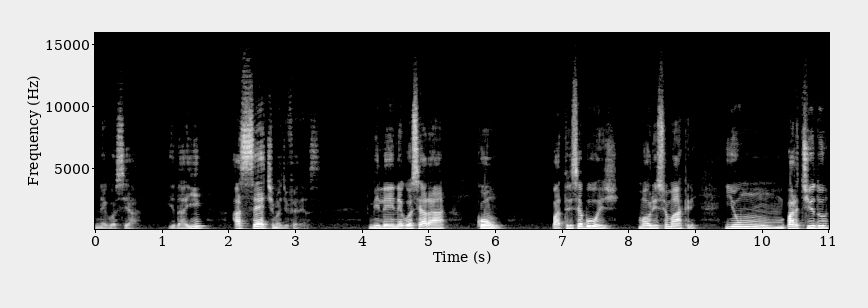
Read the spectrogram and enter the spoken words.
negociar. E daí a sétima diferença. Milley negociará com Patrícia Burris, Maurício Macri e um partido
